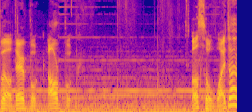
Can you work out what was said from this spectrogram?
Well, their book, our book. Also, why do I.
